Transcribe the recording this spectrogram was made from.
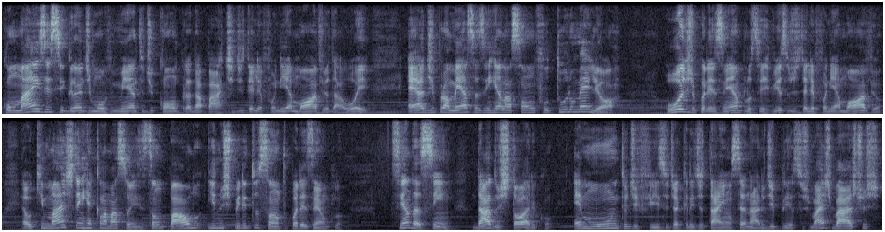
com mais esse grande movimento de compra da parte de telefonia móvel da Oi, é a de promessas em relação a um futuro melhor. Hoje, por exemplo, o serviço de telefonia móvel é o que mais tem reclamações em São Paulo e no Espírito Santo, por exemplo. Sendo assim, dado histórico, é muito difícil de acreditar em um cenário de preços mais baixos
